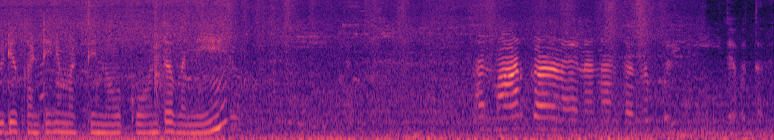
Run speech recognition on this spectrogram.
ವಿಡಿಯೋ ಕಂಟಿನ್ಯೂ ಮಾಡ್ತೀನಿ ನೋಡ್ಕೊಂತ ಬನ್ನಿ ನಾನು ಮಾಡ್ಕೊಳ್ಳೋಣ ನಾನು ಅಂತಂದ್ರೆ ಬರೀ ಇದೆ ಬರ್ತವೆ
